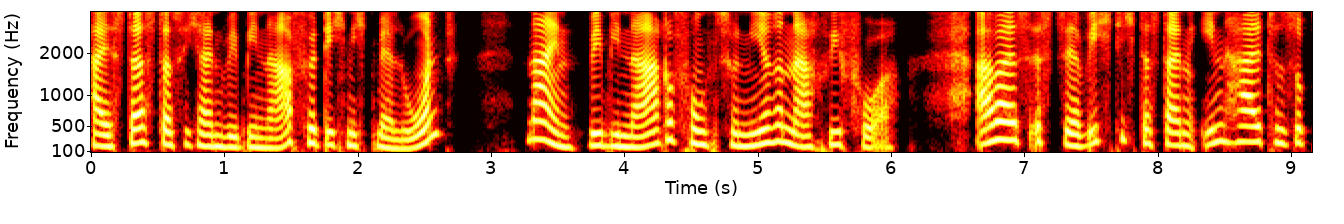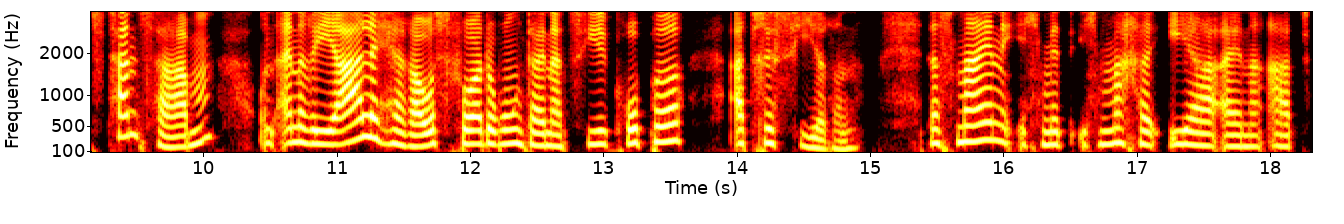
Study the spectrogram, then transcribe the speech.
Heißt das, dass sich ein Webinar für dich nicht mehr lohnt? Nein, Webinare funktionieren nach wie vor. Aber es ist sehr wichtig, dass deine Inhalte Substanz haben und eine reale Herausforderung deiner Zielgruppe adressieren. Das meine ich mit, ich mache eher eine Art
